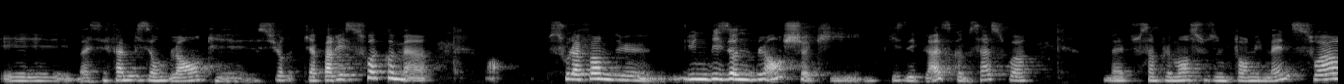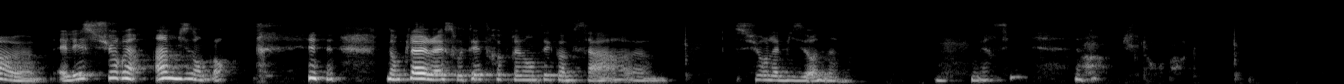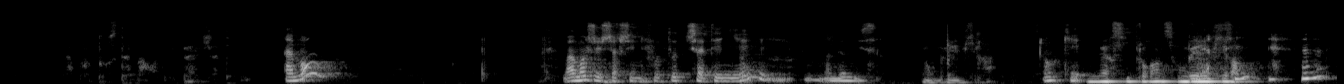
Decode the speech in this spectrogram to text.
Et bah, c'est Femme Bison Blanc qui, apparaît soit comme sous la forme d'une bisonne blanche qui, se déplace comme ça, soit bah, tout simplement sous une forme humaine, soit euh, elle est sur un, bison blanc. Donc là, elle a souhaité être représentée comme ça, euh, sur la bisonne. Merci. Ah, je le remarque. Ah bon? Bah, Moi, j'ai cherché une photo de châtaignier et on m'a donné ça. On vérifiera. Ok. Merci Florence, on vérifiera. Merci.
